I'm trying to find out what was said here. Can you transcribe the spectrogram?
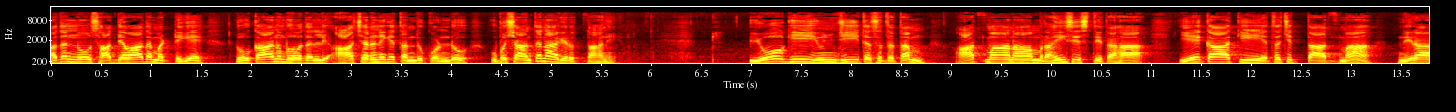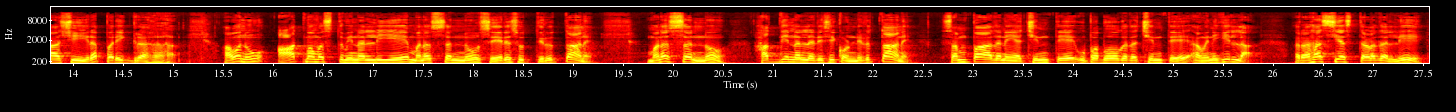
ಅದನ್ನು ಸಾಧ್ಯವಾದ ಮಟ್ಟಿಗೆ ಲೋಕಾನುಭವದಲ್ಲಿ ಆಚರಣೆಗೆ ತಂದುಕೊಂಡು ಉಪಶಾಂತನಾಗಿರುತ್ತಾನೆ. ಯೋಗಿ ಯುಂಜೀತ ಸತತಂ ಆತ್ಮಾನಾಂ ರಹಿಸಿ ಸ್ಥಿತಃ ಏಕಾಕಿ ಯಥಚಿತ್ತಾತ್ಮ ನಿರಾಶೀರ ಪರಿಗ್ರಹ. ಅವನು ಆತ್ಮವಸ್ತುವಿನಲ್ಲಿಯೇ ಮನಸ್ಸನ್ನು ಸೇರಿಸುತ್ತಿರುತ್ತಾನೆ. ಮನಸ್ಸನ್ನು ಹದ್ದಿನಲ್ಲಿರಿಸಿಕೊಂಡಿರುತ್ತಾನೆ. ಸಂಪಾದನೆಯ ಚಿಂತೆ, ಉಪಭೋಗದ ಚಿಂತೆ ಅವನಿಗಿಲ್ಲ. ರಹಸ್ಯ ಸ್ಥಳದಲ್ಲಿ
